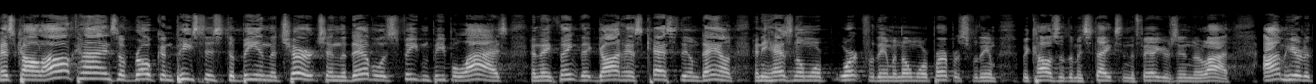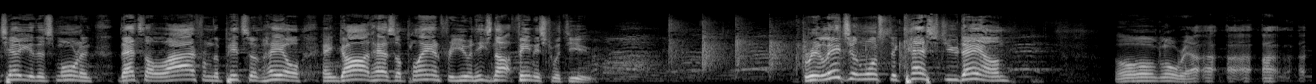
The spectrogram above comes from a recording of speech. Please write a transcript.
has called all kinds of broken pieces to be in the church and the devil is feeding people lies and they think that God has cast them down and he has no more work for them and no more purpose for them because of the mistakes and the failures in their life. I'm here to tell you this morning that's a lie from the pits of hell and God has a plan for you and he's not finished with you. Religion wants to cast you down. Oh, glory. I, I, I,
